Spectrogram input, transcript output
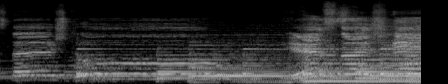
jesteś tu, jesteś mi.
